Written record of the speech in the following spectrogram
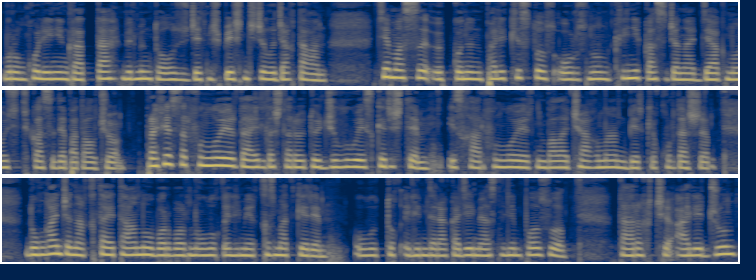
мурунку ленинградда бир миң тогуз жүз жетимиш бешинчи жылы жактаган. Темасы өпкөнүн поликистоз оорусунун клиникасы жана диагностикасы деп аталчу. Профессор фунлоерди айылдаштары өтө жылуу эскеришти исхар фунлоердин бала чагынан берки курдашы дунган жана кытай таануу борборунун улук илимий кызматкери улуттук илимдер академиясынын илимпозу тарыхчы али джун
